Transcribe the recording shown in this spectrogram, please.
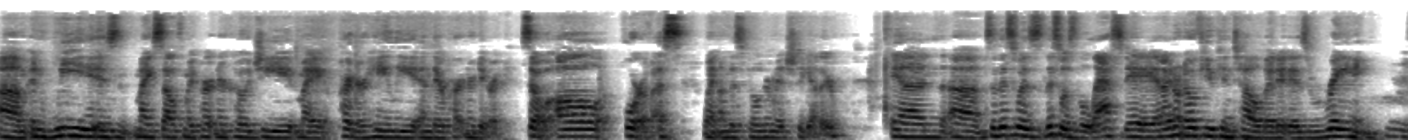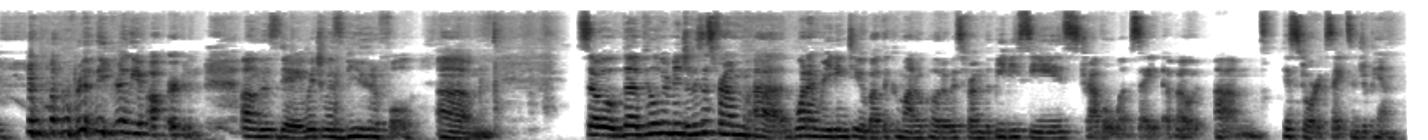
Um, and we is myself, my partner Koji, my partner Haley, and their partner Derek. So all four of us went on this pilgrimage together. And um, so this was this was the last day, and I don't know if you can tell, but it is raining mm. really, really hard on this day, which was beautiful. Um, so the pilgrimage, this is from uh, what I'm reading to you about the Kumano Kodo is from the BBC's travel website about um, historic sites in Japan.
